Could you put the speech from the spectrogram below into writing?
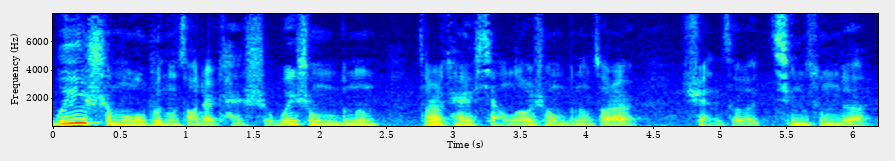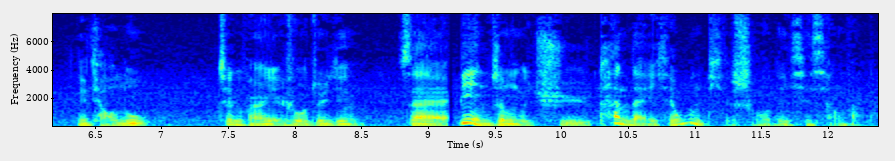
为什么我不能早点开始？为什么我不能早点开始享乐？为什么我不能早点选择轻松的那条路？这个反正也是我最近在辩证的去看待一些问题的时候的一些想法吧。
